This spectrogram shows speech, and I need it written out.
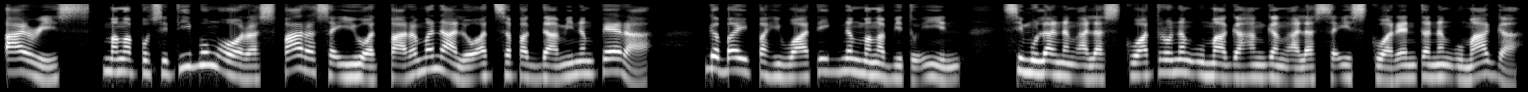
Iris, mga positibong oras para sa iyo at para manalo at sa pagdami ng pera, gabay pahiwatig ng mga bituin, simula ng alas 4 ng umaga hanggang alas 6.40 ng umaga,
